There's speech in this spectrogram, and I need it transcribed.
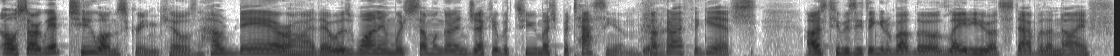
Oh, sorry. We had two on-screen kills. How dare I? There was one in which someone got injected with too much potassium. How could I forget? I was too busy thinking about the lady who got stabbed with a knife.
